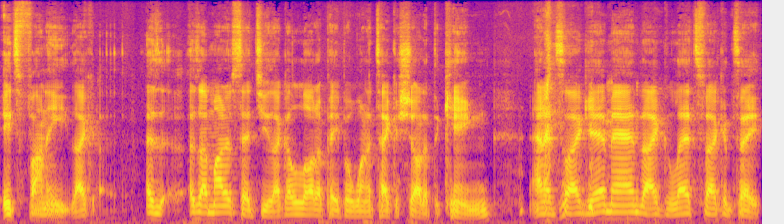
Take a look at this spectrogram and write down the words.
it's funny. Like, as, as I might have said to you, like a lot of people want to take a shot at the king, and it's like, yeah, man, like let's fucking see.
